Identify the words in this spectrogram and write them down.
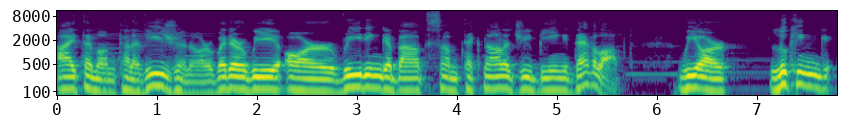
item on television or whether we are reading about some technology being developed. We are looking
